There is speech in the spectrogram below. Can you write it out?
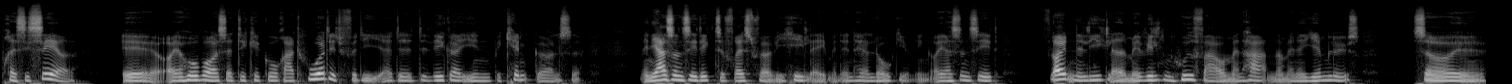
præciseret. Øh, og jeg håber også, at det kan gå ret hurtigt, fordi at det, det ligger i en bekendtgørelse. Men jeg er sådan set ikke tilfreds, før vi er helt af med den her lovgivning. Og jeg er sådan set fløjtende ligeglad med, hvilken hudfarve man har, når man er hjemløs. Så, øh,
